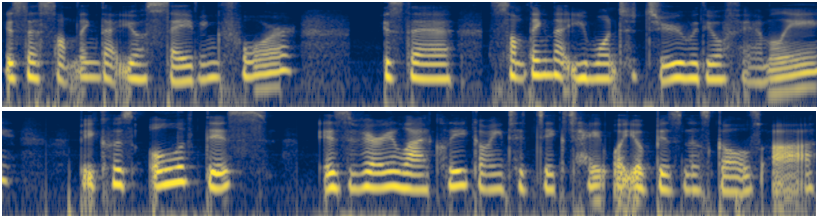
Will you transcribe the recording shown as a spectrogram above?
Is there something that you're saving for? Is there something that you want to do with your family? Because all of this is very likely going to dictate what your business goals are.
